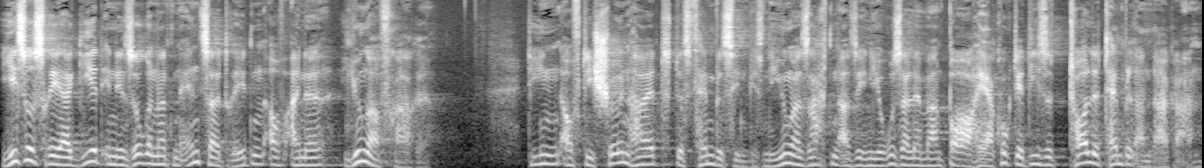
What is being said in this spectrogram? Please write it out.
Jesus reagiert in den sogenannten Endzeitreden auf eine Jüngerfrage die ihn auf die Schönheit des Tempels hinwiesen. Die Jünger sagten also in Jerusalem, boah Herr, guck dir diese tolle Tempelanlage an.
